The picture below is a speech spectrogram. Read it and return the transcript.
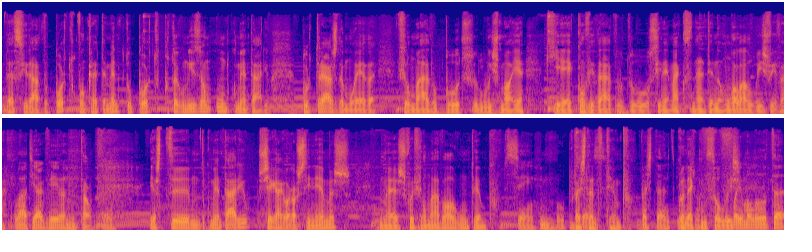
da cidade do Porto, concretamente do Porto, protagonizam um documentário por trás da moeda, filmado por Luís Moia, que é convidado do Cinemax na Antena 1. Olá, Luís, viva. Olá, Tiago, viva. Então, este documentário chega agora aos cinemas, mas foi filmado há algum tempo. Sim, o bastante tempo. Bastante. Quando mesmo. é que começou, Luís? Foi uma luta.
